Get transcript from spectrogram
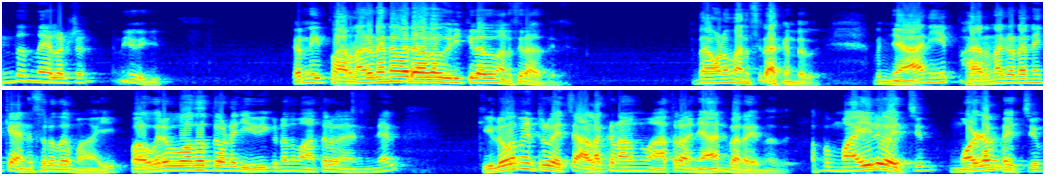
എന്തെന്ന ഇലക്ഷൻ എന്ന് ചോദിക്കും. കാരണം ഈ ഭരണഘടന വരാതെ ഒരിക്കലും അത് മനസ്സിലാകത്തില്ല. ഇത് നമ്മൾ മനസ്സിലാക്കേണ്ടത്. അപ്പം ഞാൻ ഈ ഭരണഘടനയ്ക്ക് അനുസൃതമായി പൗരബോധത്തോടെ ജീവിക്കണമെന്ന് മാത്രമേ പറഞ്ഞാൽ കിലോമീറ്റർ വെച്ച് അളക്കണമെന്ന് മാത്രമാണ് ഞാൻ പറയുന്നത്. അപ്പം മൈൽ വെച്ചും മുഴം വെച്ചും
